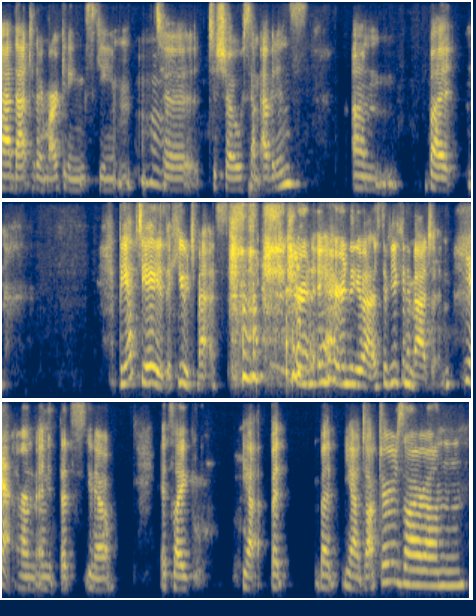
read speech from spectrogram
add that to their marketing scheme mm-hmm. to to show some evidence um, but the FDA is a huge mess here, in, here in the US, if you can imagine. Yeah. Um, and that's, you know, it's like, yeah, but, but yeah, doctors are, um,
